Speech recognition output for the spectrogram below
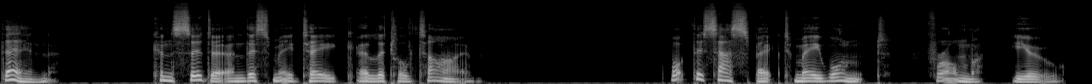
Then consider, and this may take a little time, what this aspect may want from you.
